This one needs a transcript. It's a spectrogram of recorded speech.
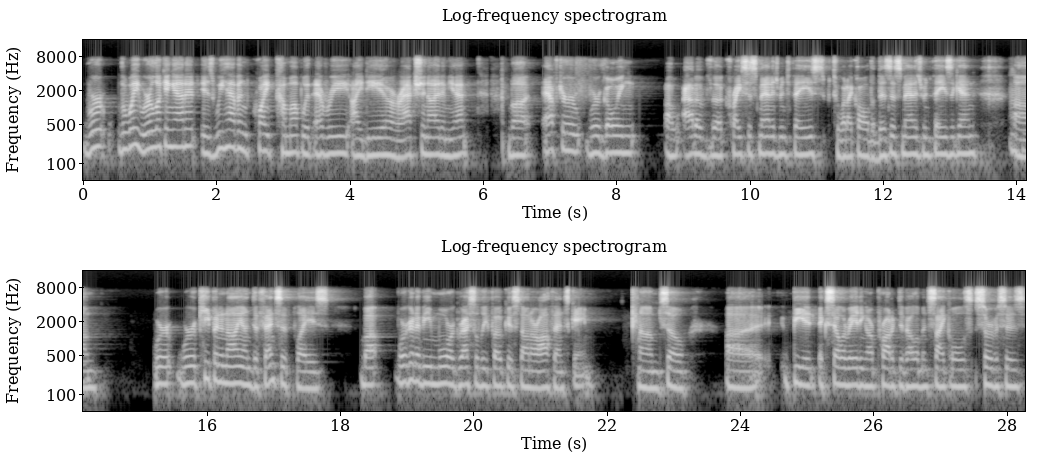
we're the way we're looking at it is we haven't quite come up with every idea or action item yet, but after we're going uh, out of the crisis management phase to what I call the business management phase again, mm-hmm. um, we're we're keeping an eye on defensive plays, but we're going to be more aggressively focused on our offense game. Um, so, uh, be it accelerating our product development cycles, services,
